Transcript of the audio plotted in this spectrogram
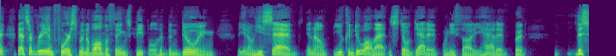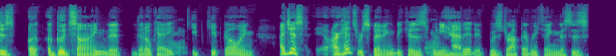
that's a reinforcement of all the things people have been doing. You know, he said, you know, you can do all that and still get it when he thought he had it, but this is a, a good sign that that okay, right. keep keep going. I just our heads were spinning because yeah. when he had it, it was drop everything. This is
